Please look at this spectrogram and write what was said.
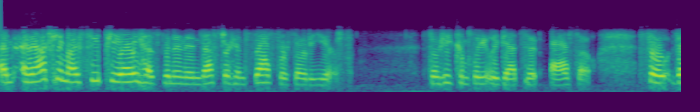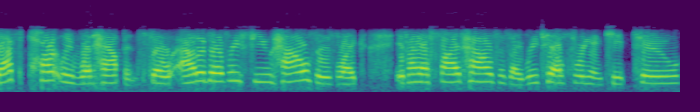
and, and actually, my CPA has been an investor himself for 30 years so he completely gets it also. So that's partly what happens. So out of every few houses, like if I have five houses, I retail three and keep two.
